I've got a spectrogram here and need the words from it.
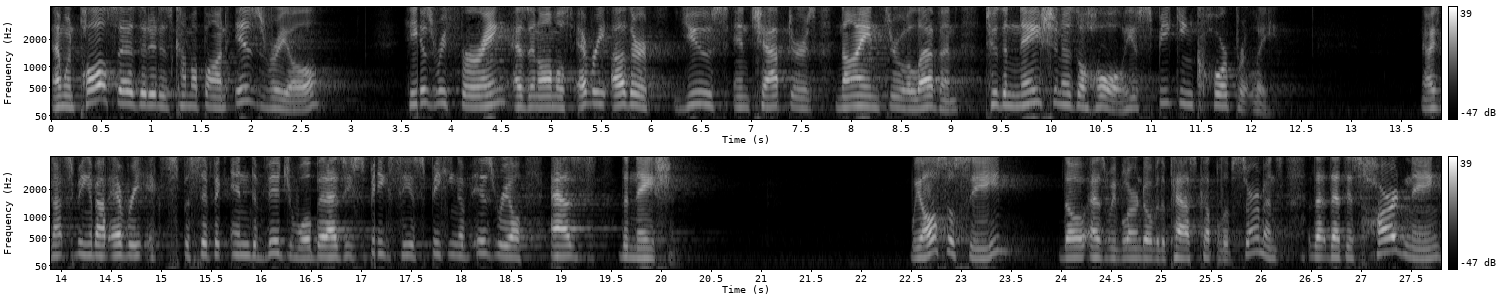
And when Paul says that it has come upon Israel, he is referring, as in almost every other use in chapters 9 through 11, to the nation as a whole. He is speaking corporately. Now, he's not speaking about every specific individual, but as he speaks, he is speaking of Israel as the nation. We also see though, as we've learned over the past couple of sermons, that, that this hardening,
